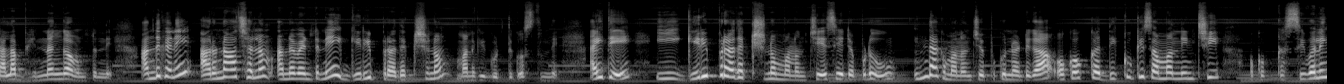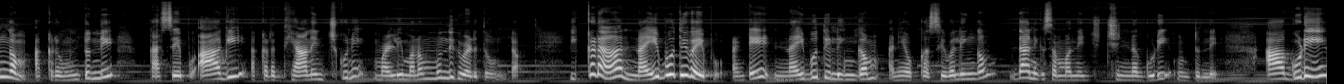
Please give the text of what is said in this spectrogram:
చాలా భిన్నంగా ఉంటుంది. అందుకని అరుణాచలం అన్న వెంటనే గిరి ప్రదక్షిణం మనకి గుర్తుకొస్తుంది. అయితే ఈ గిరి ప్రదక్షిణం మనం చేసేటప్పుడు ఇందాక మనం చెప్పుకున్నట్టుగా ఒక్కొక్క దిక్కుకి సంబంధించి ఒక్కొక్క శివలింగం అక్కడ ఉంటుంది. కాసేపు ఆగి అక్కడ ధ్యానించుకుని మళ్ళీ మనం ముందుకు వెడుతూ ఉంటాం. ఇక్కడ నైబుతి వైపు అంటే నైబుతి లింగం అనే ఒక శివలింగం దానికి సంబంధించి చిన్న గుడి ఉంటుంది. ఆ గుడి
